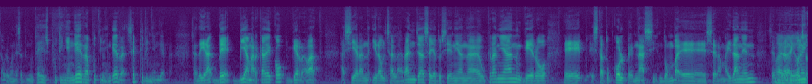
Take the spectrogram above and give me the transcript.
Gaur egun esaten dute, ez, Putinen gerra, Putinen gerra, ze Putinen gerra. Osa, dira, be, bi amarkadeko gerra bat. Hasieran iraultza laranja, saiatu zienian uh, Ukranian, gero eh, estatu kolpe nazi, donba, eh, zera Maidanen, zera Bai, bai, orain,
